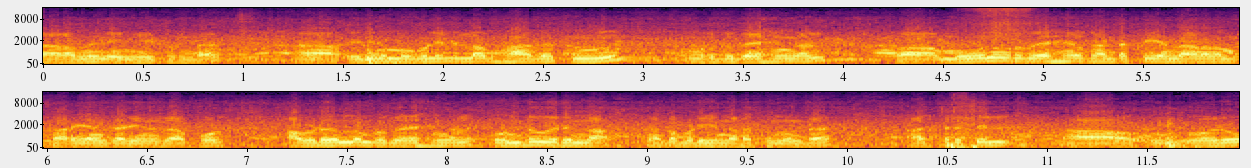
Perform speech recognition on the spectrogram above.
നടന്നു നീങ്ങിയിട്ടുണ്ട്. ഇതിന് മുകളിലുള്ള ഭാഗത്തു നിന്നും മൃതദേഹങ്ങൾ മൂന്ന് മൃതദേഹങ്ങൾ കണ്ടെത്തി എന്നാണ് നമുക്ക് അറിയാൻ കഴിയുന്നത്. അപ്പോൾ അവിടെ നിന്നും മൃതദേഹങ്ങൾ കൊണ്ടുവരുന്ന നടപടിയും നടക്കുന്നുണ്ട്. അത്തരത്തിൽ ഓരോ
